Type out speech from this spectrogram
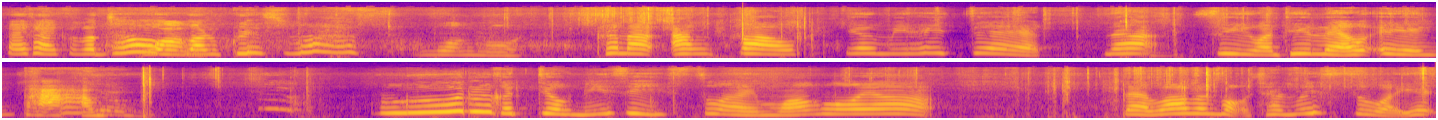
ใครๆเขาก็ชอบว้าววันคริสต์มาสง่วงนอนขนาดอังเปายังมีให้แจกนะสี่วันที่แล้วเองพาม อู้ดูกระจกนี้สิ สวยมากเลยอะ แต่ว่ามันบอกฉันไม่สวยอะ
